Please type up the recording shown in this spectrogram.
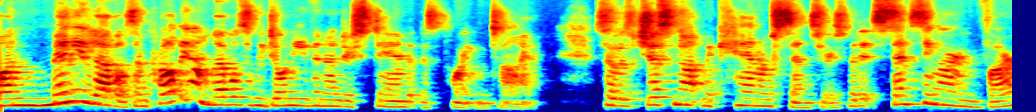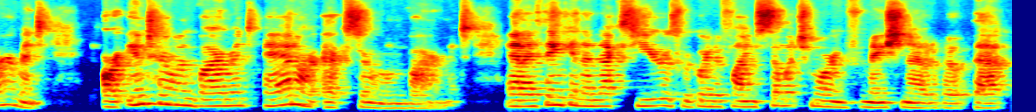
on many levels and probably on levels we don't even understand at this point in time. So it's just not mechanosensors, but it's sensing our environment, our internal environment and our external environment. And I think in the next years, we're going to find so much more information out about that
